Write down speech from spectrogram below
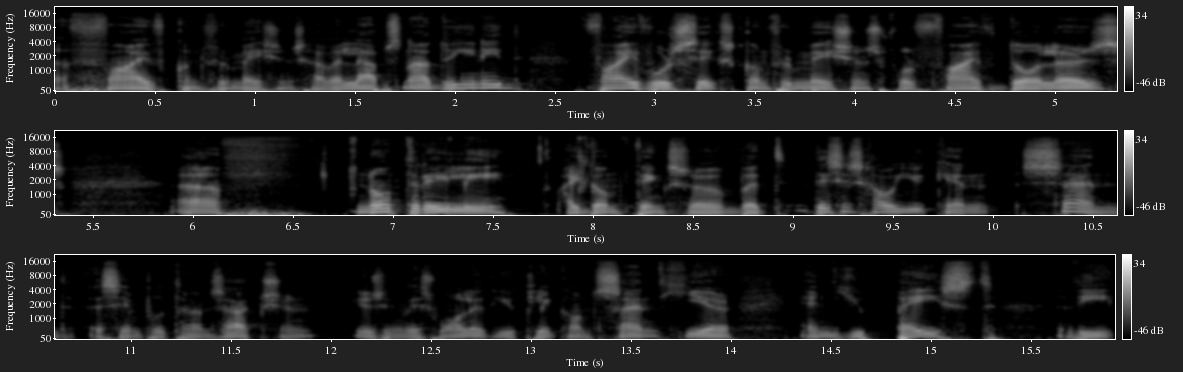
uh, five confirmations have elapsed. Now, do you need five or six confirmations for five dollars? Uh, not really. I don't think so, but this is how you can send a simple transaction using this wallet. You click on send here and you paste the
